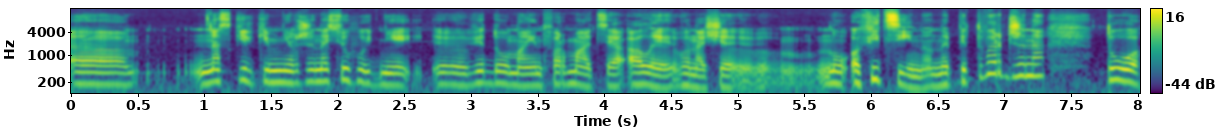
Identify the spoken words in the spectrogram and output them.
е, наскільки мені вже на сьогодні е, відома інформація, але вона ще е, ну, офіційно не підтверджена, то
